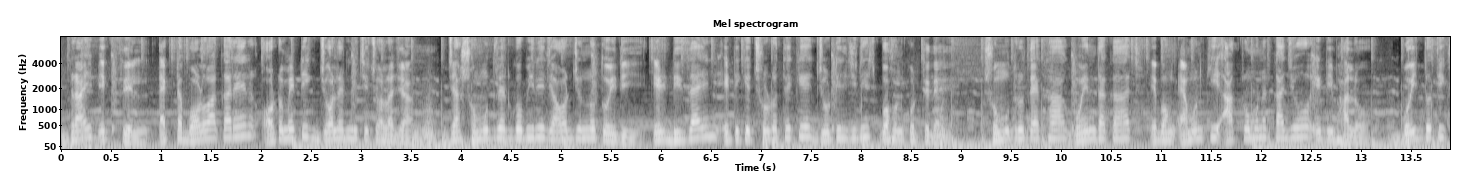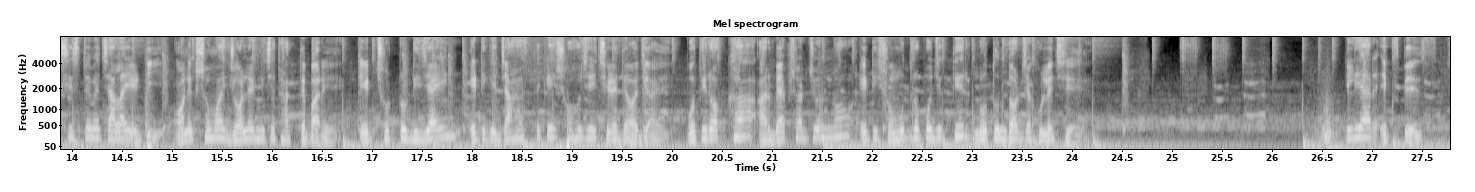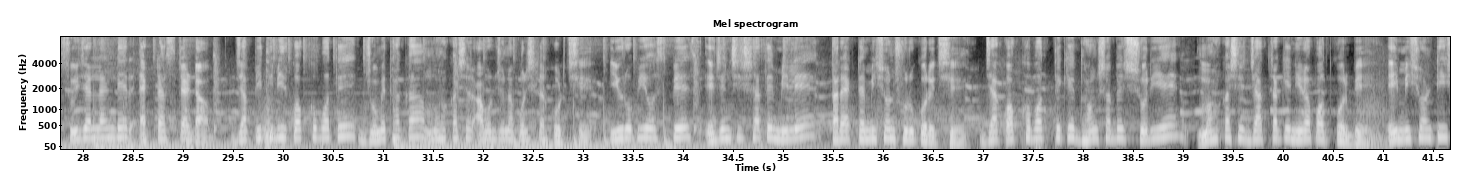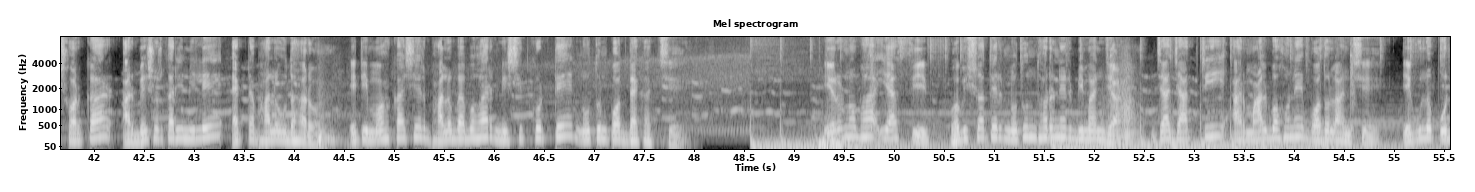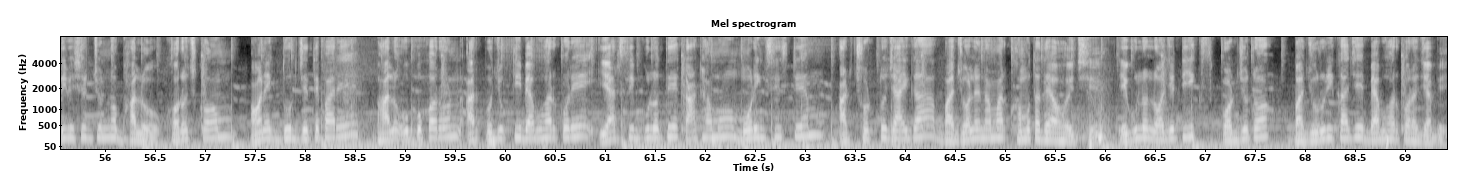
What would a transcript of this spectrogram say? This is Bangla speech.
ড্রাইভ এক্সেল, একটা বড় আকারের অটোমেটিক জলের নিচে চলা যান, যা সমুদ্রের গভীরে যাওয়ার জন্য তৈরি। এর ডিজাইন এটিকে ছোট থেকে জটিল জিনিস বহন করতে দেয়। সমুদ্র দেখা, গোয়েন্দা কাজ এবং এমনকি আক্রমণের কাজেও এটি ভালো। বৈদ্যুতিক সিস্টেমে চালায় এটি, অনেক সময় জলের নিচে থাকতে পারে। এর ছোট্ট ডিজাইন এটিকে জাহাজ থেকে সহজেই ছেড়ে দেওয়া যায়। প্রতিরক্ষা আর ব্যবসার জন্য এটি সমুদ্র প্রযুক্তির নতুন দরজা খুলেছে। ক্লিয়ার এক্সপ্রেস, সুইজারল্যান্ডের একটা স্টার্ট যা পৃথিবীর কক্ষপথে জমে থাকা মহাকাশের আবর্জনা পরিষ্কার করছে। ইউরোপীয় স্পেস এজেন্সির সাথে মিলে তারা একটা মিশন শুরু করেছে, যা কক্ষপথ থেকে ধ্বংসাবেশ সরিয়ে মহাকাশের যাত্রাকে নিরাপদ করবে। এই মিশনটি সরকার আর বেসরকারি মিলে একটা ভালো উদাহরণ। এটি মহাকাশের ভালো ব্যবহার নিশ্চিত করতে নতুন পথ দেখাচ্ছে। এরোনোভা ইয়াসিপ ভবিষ্যতের নতুন ধরনের বিমানযান, যা যাত্রী আর মাল বহনে বদল আনছে। এগুলো পরিবেশের জন্য ভালো, খরচ কম, অনেক দূর যেতে পারে, ভালো উপকরণ আর প্রযুক্তি ব্যবহার করে এয়ারশিপগুলোতে কাঠামো মোরিং সিস্টেম আর ছোট্ট জায়গা বা জলে নামার ক্ষমতা দেওয়া হয়েছে। এগুলো লজিস্টিক্স পর্যটক বা জরুরি কাজে ব্যবহার করা যাবে।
